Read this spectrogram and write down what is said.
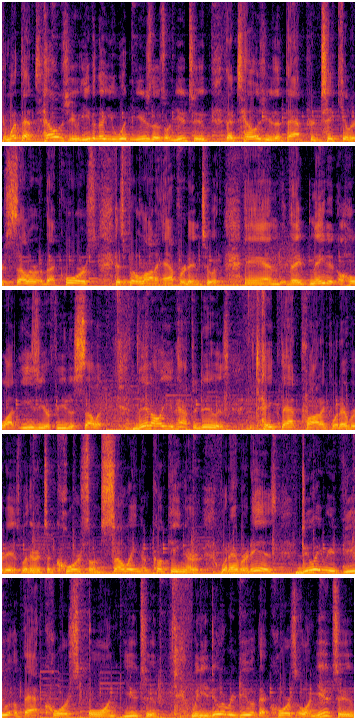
And what that tells you even though you wouldn't use those on YouTube that tells you that that particular seller of that course has put a lot of effort into it. And they've made it a whole lot easier for you to sell it. Then all you have to do is take that product whatever it is whether it's a course on sewing or cooking or whatever it is do a review of that course on YouTube. When you do a review of that course on YouTube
